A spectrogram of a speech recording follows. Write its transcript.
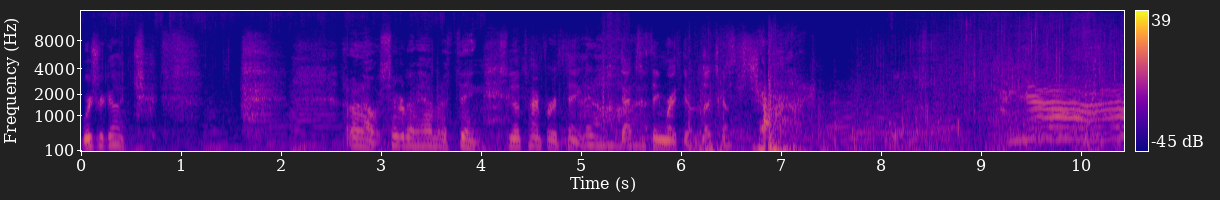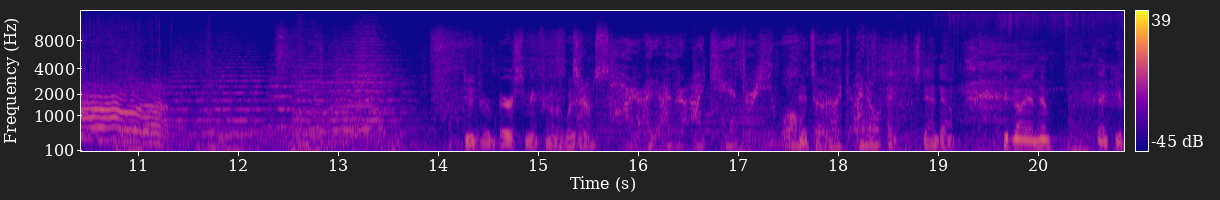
Where's your guy? I don't know. We should have been having a thing. There's no time for a thing. I know, That's I- the thing right there. Let's go. Dude, you're embarrassing me in front of the wizard. I'm sorry. I either I can't or he won't. It's all right. Like I don't. Hey, stand down. Keep an eye on him. Thank you.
